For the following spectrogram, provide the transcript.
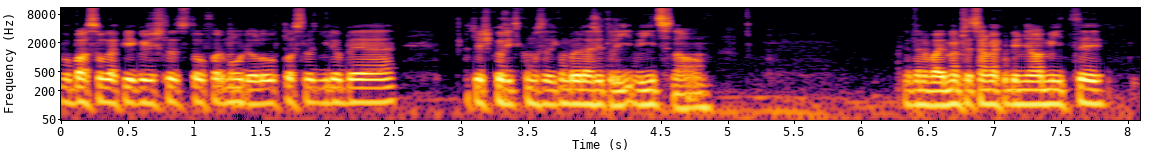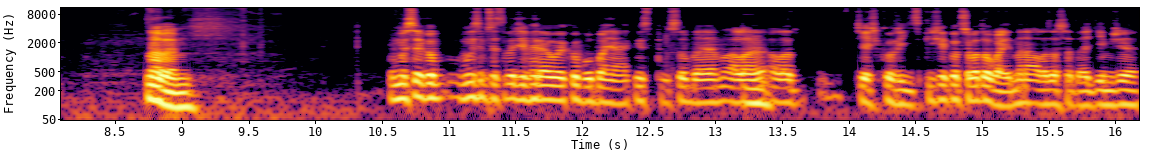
oba jsou taky, jako, že šli s tou formou dolů v poslední době a těžko říct, komu se teď bude dařit víc, no. Že Ten Weidman přece jenom jako by měl mít ty, nevím. Umím si, jako, umím si představit, že hrajou jako oba nějakým způsobem, ale, Hmm. ale těžko říct. Spíš jako třeba to Weidmana, ale zase to je tím, že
